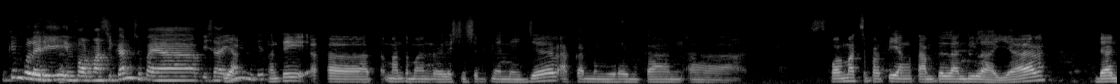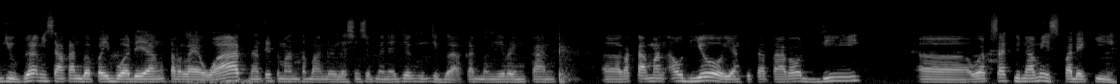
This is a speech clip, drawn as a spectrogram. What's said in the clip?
Mungkin boleh diinformasikan supaya bisa ya, ini. Mungkin. Nanti uh, teman-teman relationship manager akan mengirimkan uh, format seperti yang tampilan di layar dan juga misalkan Bapak Ibu ada yang terlewat, nanti teman-teman relationship manager juga akan mengirimkan uh, rekaman audio yang kita taruh di uh, website Dinamis Pak Deki.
